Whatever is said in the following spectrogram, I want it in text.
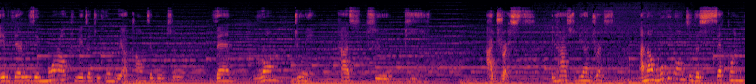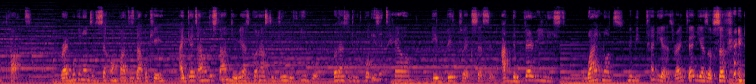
If there is a moral creator to whom we are accountable to then wrongdoing has to be addressed. It has to be addressed. And now moving on to the second part right moving on to the second part is that okay I get, I understand you. Yes, God has to deal with evil. God has to do it. But isn't hell a bit too excessive? At the very least, why not maybe 10 years, right? 10 years of suffering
